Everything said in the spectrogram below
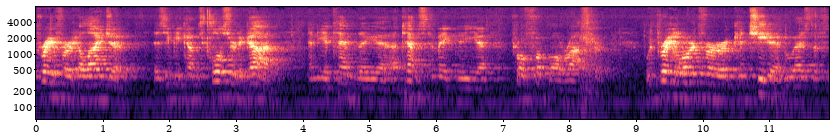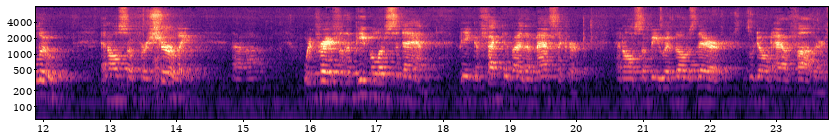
pray for Elijah as he becomes closer to God and he attend the uh, attempts to make the uh, pro football roster. We pray, Lord, for Conchita, who has the flu, and also for Shirley. Uh, we pray for the people of Sudan being affected by the massacre, and also be with those there who don't have fathers.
